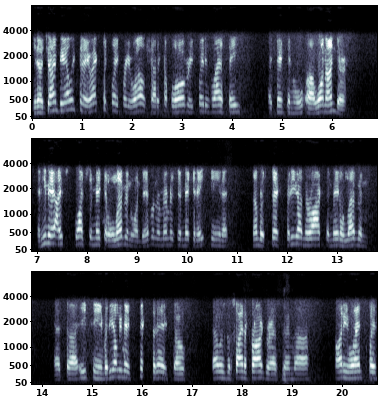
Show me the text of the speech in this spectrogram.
You know, John Daly today, who actually played pretty well, shot a couple over. He played his last eight, I think, in uh, one under, and he made. I watched him make it 11 one day. Everyone remembers him making 18 at number six, but he got in the rocks and made 11 at uh, 18. But he only made six today, so that was a sign of progress. And uh, on he went, played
